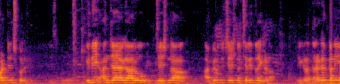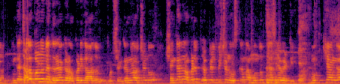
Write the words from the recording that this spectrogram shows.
పట్టించుకోలేదు. ఇది అంజయ్య గారు చేసిన అభివృద్ధి చేసిన చరిత్ర ఇక్కడ. ఇక్కడ దర్గా కానీ ఇంకా చాలా పనులు ఉన్నాయి దర్గా కాడ. ఒకటి కాదు ఇప్పుడు శంకరన్న వచ్చిండు. శంకరన్న ఒకటి పిలిపించిండు ఉస్కన్న ముందు ప్లేస్ పెట్టి. ముఖ్యంగా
